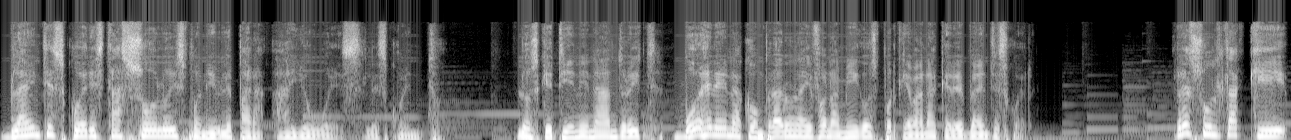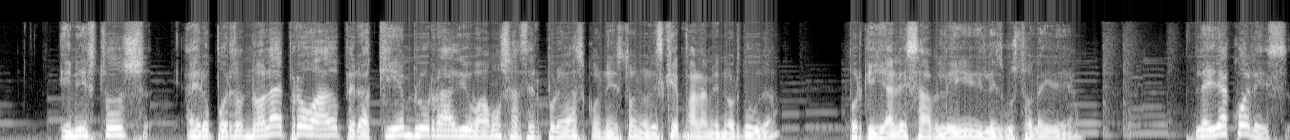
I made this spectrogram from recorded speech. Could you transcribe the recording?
Blind Square está solo disponible para iOS, les cuento. Los que tienen Android, vuelen a comprar un iPhone amigos porque van a querer Blind Square. Resulta que en estos aeropuertos, no la he probado, pero aquí en Blue Radio vamos a hacer pruebas con esto, no les quepa la menor duda, porque ya les hablé y les gustó la idea. La idea cuál es?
